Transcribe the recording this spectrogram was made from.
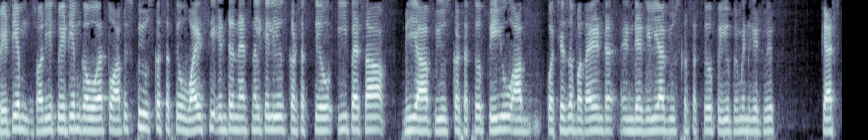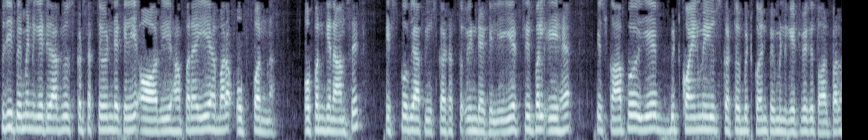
पेटीएम सॉरी ये पेटीएम का वो है तो आप इसको यूज़ कर सकते हो। वाई सी इंटरनेशनल के लिए यूज़ कर सकते हो। ई पैसा भी आप यूज़ कर सकते हो। पे यू आपको अच्छे से पता है इंडिया के लिए आप यूज़ कर सकते हो। PayU payment gateway Cashfree payment gateway आप यूज़ कर सकते हो इंडिया के लिए। और यहाँ पर है, ये हमारा ओपन ओपन के नाम से इसको भी आप यूज़ कर सकते हो इंडिया के लिए। ये ट्रिपल ए है। इसको आप ये बिटकॉइन में यूज़ करते हो बिटकॉइन पेमेंट गेटवे के तौर पर।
